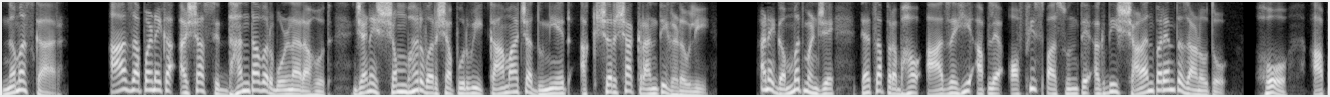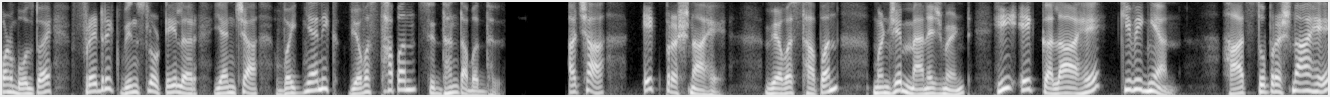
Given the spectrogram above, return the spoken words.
नमस्कार. आज आपण एका अशा सिद्धांतावर बोलणार आहोत ज्याने शंभर वर्षापूर्वी कामाच्या दुनियेत अक्षरशः क्रांती घडवली. आणि गंमत म्हणजे त्याचा प्रभाव आजही आपल्या ऑफिसपासून ते अगदी शाळांपर्यंत जाणवतो. हो आपण बोलतोय फ्रेडरिक विन्स्लो टेलर यांच्या वैज्ञानिक व्यवस्थापन सिद्धांताबद्दल. अच्छा एक प्रश्न आहे. व्यवस्थापन म्हणजे मॅनेजमेंट ही एक कला आहे की विज्ञान? हाच तो प्रश्न आहे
